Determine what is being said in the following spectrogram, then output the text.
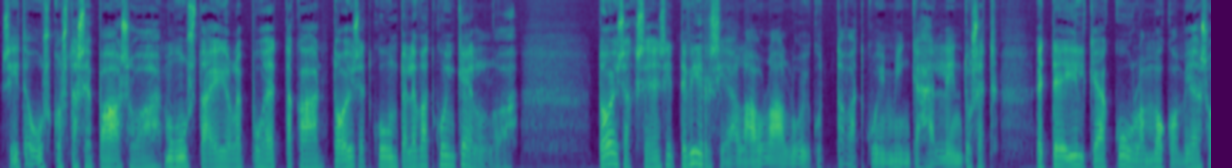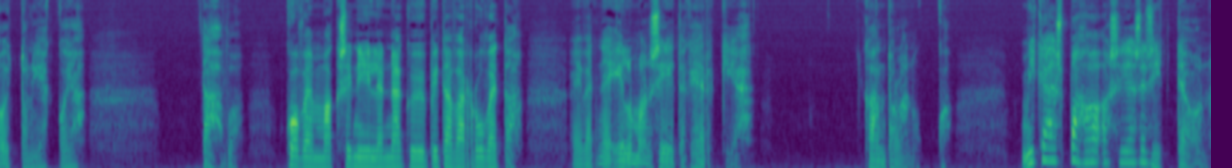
Siitä uskosta se paasoaa, muusta ei ole puhettakaan, toiset kuuntelevat kuin kelloa. Toisakseen sitten virsiä laulaa luikuttavat kuin minkähän lintuset, ettei ilkeä kuulla mokomia soittoniekkoja. Tahvo, kovemmaksi niille näkyy pitävän ruveta, eivät ne ilman siitä kerkiä. Kantolanukko, mikäs paha asia se sitten on?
